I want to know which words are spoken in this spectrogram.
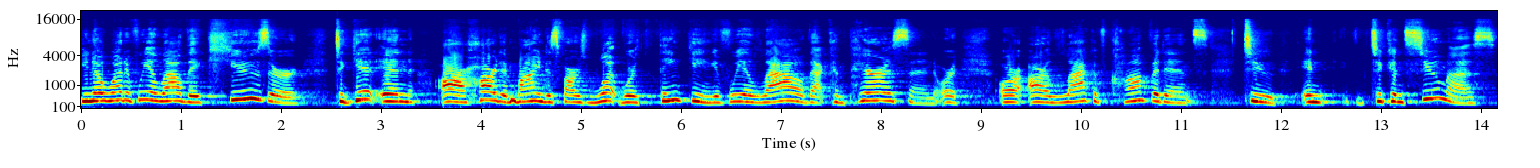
You know what? If we allow the accuser to get in our heart and mind as far as what we're thinking, if we allow that comparison or, or our lack of confidence to, in, to consume us,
